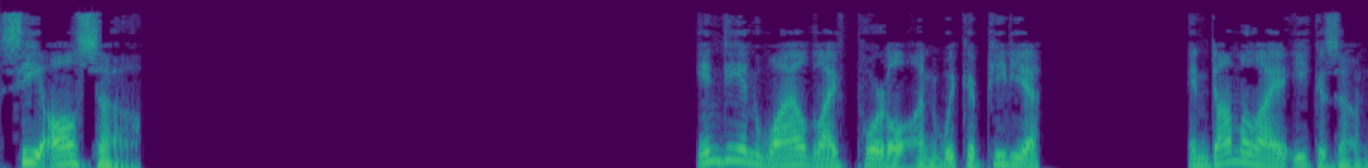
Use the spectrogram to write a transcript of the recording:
See also Indian Wildlife Portal on Wikipedia Indomalaya ecozone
